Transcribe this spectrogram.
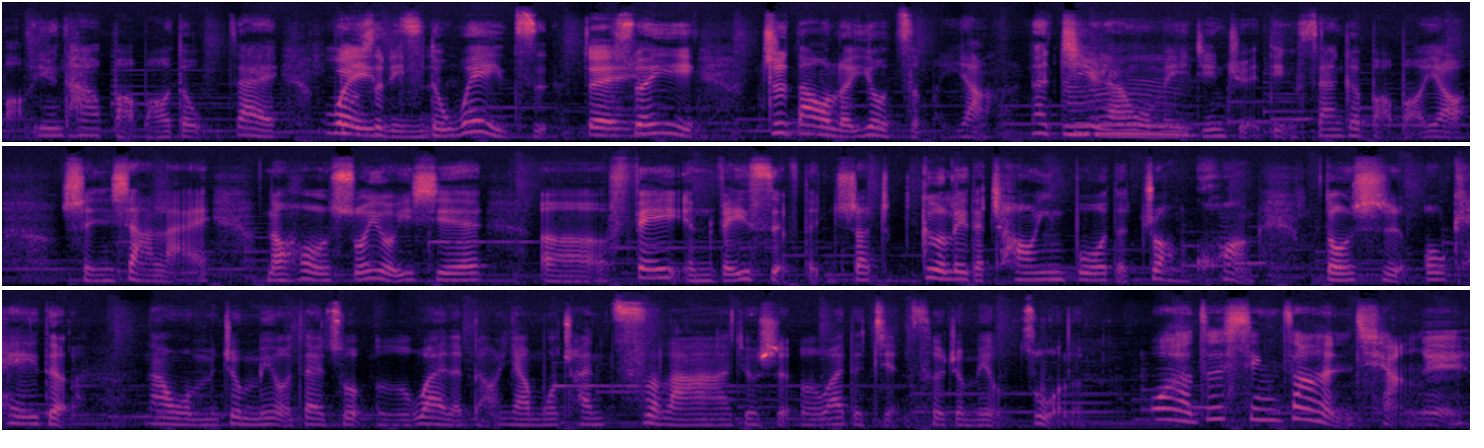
宝，因为他宝宝都在肚子里面的位置，对，所以知道了又怎么样？那既然我们已经决定三个宝宝要生下来，然后所有一些呃非 invasive 的，你知道各类的超音波的状况都是 OK 的，那我们就没有再做额外的，比方羊膜穿刺啦，就是额外的检测就没有做了。哇，这心脏很强哎。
